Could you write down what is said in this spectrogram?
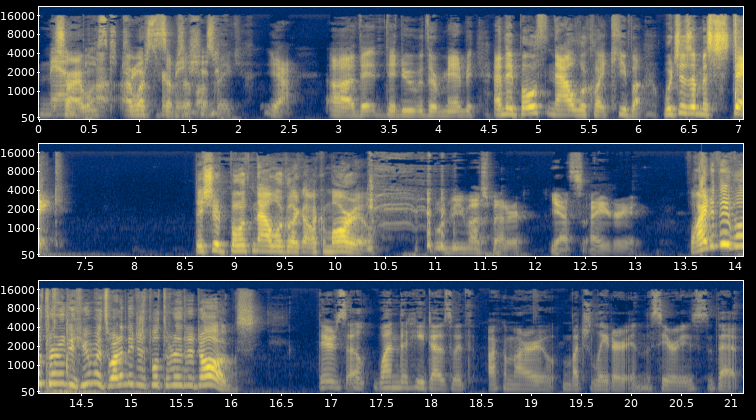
Man sorry, I, I watched this episode last week. Yeah. Uh, they they do with their man, be- and they both now look like Kiba, which is a mistake. They should both now look like Akamaru. Would be much better. Yes, I agree. Why did they both turn into humans? Why didn't they just both turn into dogs? There's a one that he does with Akamaru much later in the series that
